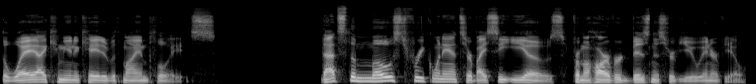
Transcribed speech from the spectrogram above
The way I communicated with my employees. That's the most frequent answer by CEOs from a Harvard Business Review interview.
